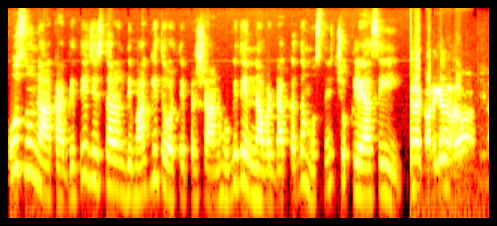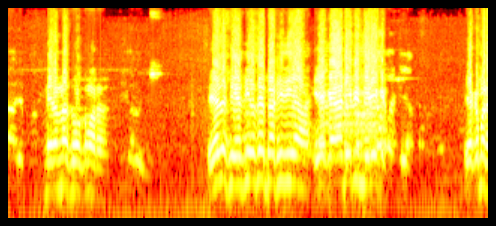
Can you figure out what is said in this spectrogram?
ਉਸ ਨੂੰ ਨਾ ਕਰ ਦਿੱਤੀ, ਜਿਸ ਕਾਰਨ ਦਿਮਾਗੀ ਤੌਰ ਤੇ ਪਰੇਸ਼ਾਨ ਹੋ ਗਈ ਤੇ ਇੰਨਾ ਵੱਡਾ ਕਦਮ ਉਸਨੇ ਚੁੱਕ ਲਿਆ ਸੀ। ਮੈਂ ਕੱਢ ਕੇ ਲੈਂਦਾ ਮੇਰਾ ਨਾਮ ਸੋਕ ਕੁਮਾਰ ਇਹ ਤੇ ਫੇਰ ਦੀ ਉੱਥੇ ਬੈਠੀ ਦੀ ਆ। ਇਹ ਕਹਿਣ ਦੀ ਵੀ ਮੇਰੀ ਇੱਕ ਮਿੰਟ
